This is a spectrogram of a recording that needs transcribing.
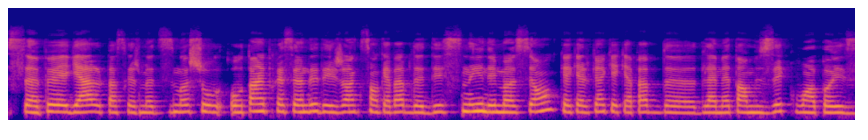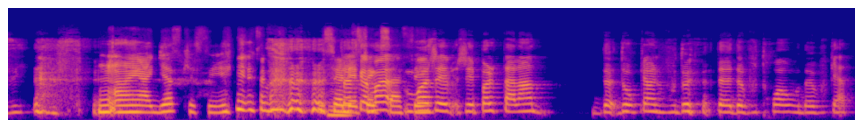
c'est un peu égal parce que je me dis, moi, je suis autant impressionnée des gens qui sont capables de dessiner une émotion que quelqu'un qui est capable de, de, la mettre en musique ou en poésie. I guess que c'est. parce que moi, moi j'ai pas le talent d'aucun de, vous deux, de vous trois ou de vous quatre.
